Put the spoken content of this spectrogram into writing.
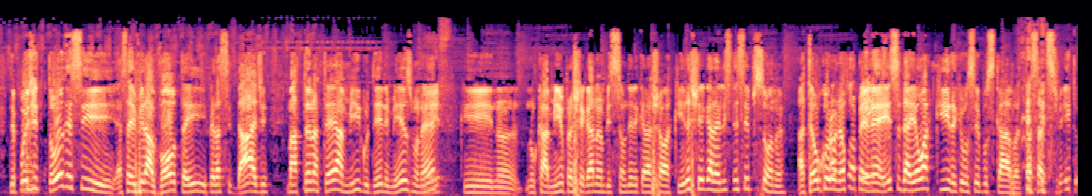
depois de toda esse, essa reviravolta aí pela cidade, matando até amigo dele mesmo, né? Isso. Que no, no caminho pra chegar na ambição dele, que era achar o Akira, chega lá e ele se decepciona. Até o, coronel fala pra ele, né? Esse daí é o Akira que você buscava. Tá satisfeito?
